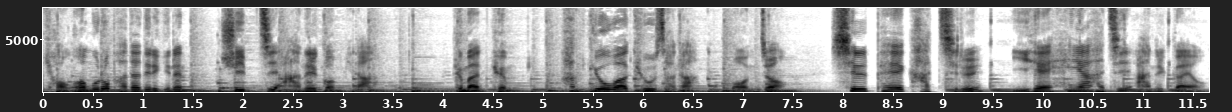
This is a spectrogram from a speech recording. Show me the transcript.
경험으로 받아들이기는 쉽지 않을 겁니다. 그만큼 학교와 교사가 먼저 실패의 가치를 이해해야 하지 않을까요?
